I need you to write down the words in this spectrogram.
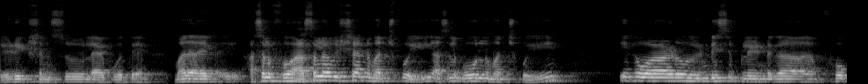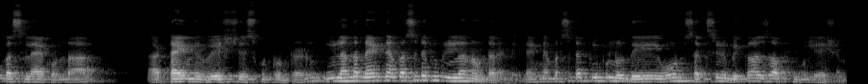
ఎడిక్షన్స్ లేకపోతే మరి అసలు ఫో అసలు విషయాన్ని మర్చిపోయి అసలు గోల్ని మర్చిపోయి ఇక వాడు ఇండిసిప్లిన్డ్గా ఫోకస్ లేకుండా టైంని వేస్ట్ చేసుకుంటూ ఉంటాడు. వీళ్ళందరూ ninety nine percent of people ఇలానే ఉంటారండి. Ninety nine percent of people they won't succeed because of humiliation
